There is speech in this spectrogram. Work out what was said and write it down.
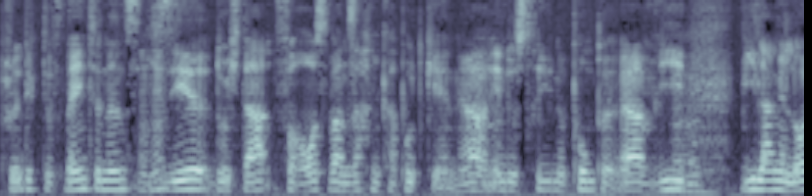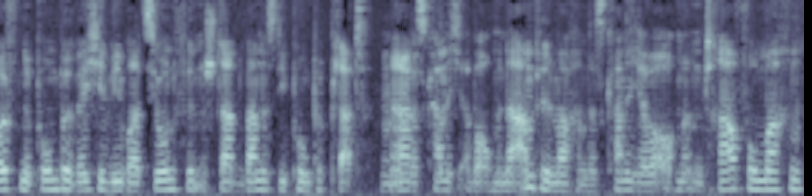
Predictive Maintenance. Mhm. Ich sehe durch Daten voraus, wann Sachen kaputt gehen. Ja, Mhm. Industrie, eine Pumpe. Ja, wie, Mhm. wie lange läuft eine Pumpe? Welche Vibrationen finden statt? Wann ist die Pumpe platt? Mhm. Ja, das kann ich aber auch mit einer Ampel machen. Das kann ich aber auch mit einem Trafo machen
